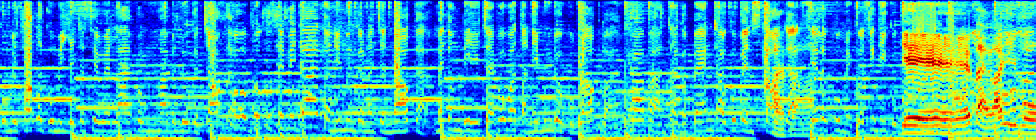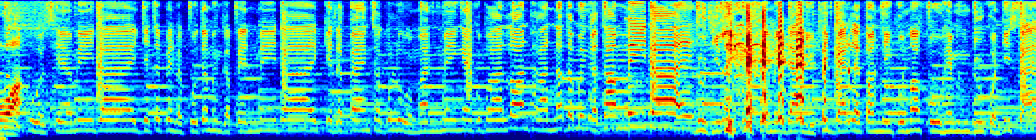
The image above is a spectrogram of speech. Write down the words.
กูไม่ท็อกแล้วกูไม่อยากจะเสียเวลาเพราะมึงมาเป็นลูกกระจอกเพราะว่าพวกกูเสียไม่ได้ตอนนี้มึงกำลังจะน็อกอะไม่ต้องดีใจเพราะว่าตอนนี้มึงโดนกูบล็อกว่ะค่าผ่านเธอกับแบงค์เท่ากูเป็นสต็อกอะเสียแล้วกูไม่กลัวสิ่งที่กูเย้แต่ละอีโมอะกูเสียไม่ได้อยากจะเป็นแบบกูแต่มึงก็เป็นไม่ได้เกตแบงค์ถ้ากูรู้ว่ามันไม่ไงกูผ่านร้อนผ่านนะแต่มึงอะทำไม่ได้ดูทีไรกูเสียไม่ได้อยู่ที่แบ็คและตอนนี้กูมาฟูให้มึงดูคนที่แซะ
